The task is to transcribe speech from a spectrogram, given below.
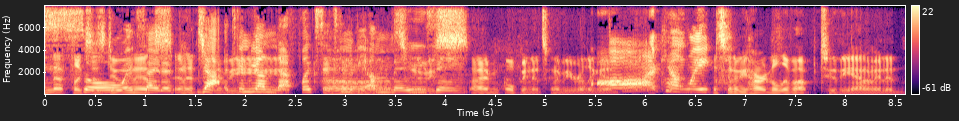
I'm Netflix so is doing excited. it, and it's Yeah, gonna it's be, gonna be on Netflix. It's gonna be Oh, it's gonna be amazing. s- I'm hoping it's gonna be really good. Oh, I can't wait. It's gonna be hard to live up to the animated,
